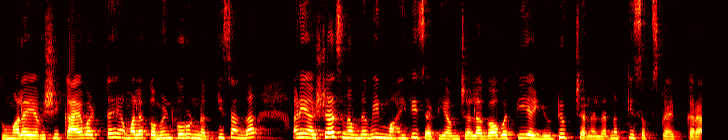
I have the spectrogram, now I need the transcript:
तुम्हाला याविषयी काय वाटतं हे आम्हाला कमेंट करून नक्की सांगा आणि अशाच नवनवीन माहितीसाठी आमच्या लगावती या यूट्यूब चॅनलला नक्की सबस्क्राईब करा.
